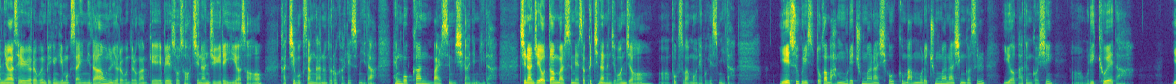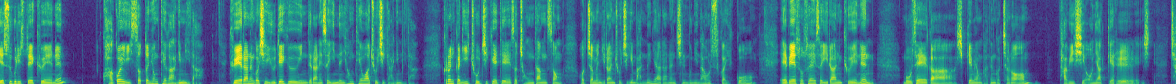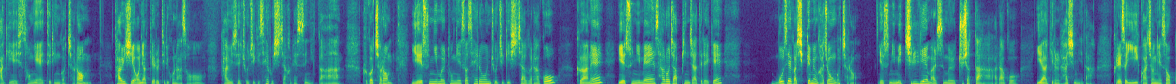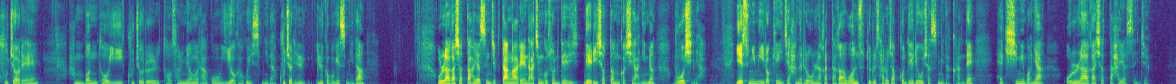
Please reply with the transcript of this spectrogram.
안녕하세요 여러분 백영기 목사입니다. 오늘 여러분들과 함께 에베소서 지난 주일에 이어서 같이 묵상 나누도록 하겠습니다. 행복한 말씀 시간입니다. 지난주에 어떤 말씀에서 끝이 나는지 먼저 어, 복습 한번 해보겠습니다. 예수 그리스도가 만물에 충만하시고 그 만물에 충만하신 것을 이어받은 것이 어, 우리 교회다. 예수 그리스도의 교회는 과거에 있었던 형태가 아닙니다. 교회라는 것이 유대교인들 안에서 있는 형태와 조직이 아닙니다. 그러니까 이 조직에 대해서 정당성, 어쩌면 이러한 조직이 맞느냐라는 질문이 나올 수가 있고, 에베소서에서 이러한 교회는 모세가 십계명 받은 것처럼 다윗이 언약궤를 자기의 성에 드린 것처럼 다윗이 언약궤를 드리고 나서 다윗의 조직이 새로 시작을 했으니까 그것처럼 예수님을 통해서 새로운 조직이 시작을 하고 그 안에 예수님의 사로잡힌 자들에게 모세가 십계명 가져온 것처럼 예수님이 진리의 말씀을 주셨다라고 이야기를 하십니다. 그래서 이 과정에서 구절에 한 번 더 이 구조를 더 설명을 하고 이어가고 있습니다. 구절 읽어보겠습니다. 올라가셨다 하였은즉 땅 아래 낮은 곳으로 내리, 내리셨던 것이 아니면 무엇이냐? 예수님이 이렇게 이제 하늘을 올라갔다가 원수들을 사로잡고 내려오셨습니다. 그런데 핵심이 뭐냐? 올라가셨다 하였은즉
